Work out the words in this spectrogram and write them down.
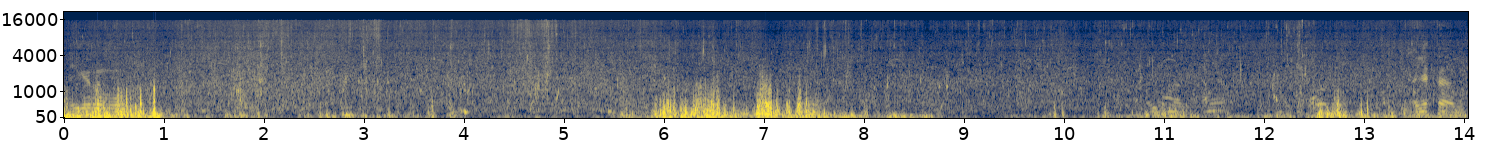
Ahí agarramos Allá estábamos.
